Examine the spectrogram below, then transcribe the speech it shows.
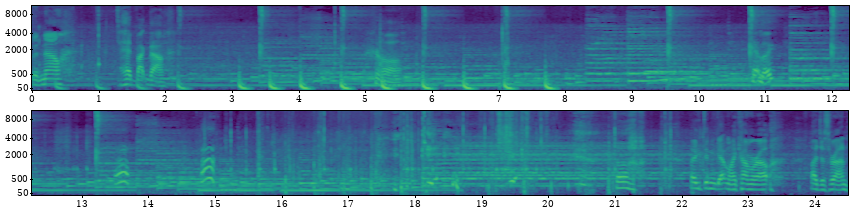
But now to head back down. Aw. Hello. Ah. Oh, I didn't get my camera out. I just ran,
